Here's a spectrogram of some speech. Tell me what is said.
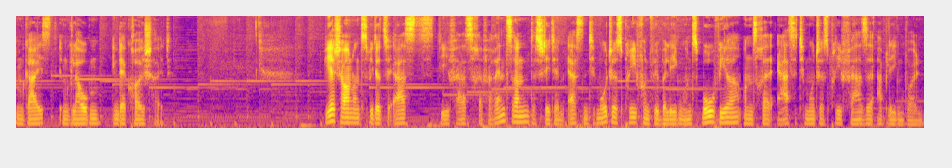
im Geist, im Glauben, in der Keuschheit. Wir schauen uns wieder zuerst die Versreferenz an. Das steht im ersten Timotheusbrief und wir überlegen uns, wo wir unsere erste Timotheusbriefverse ablegen wollen.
